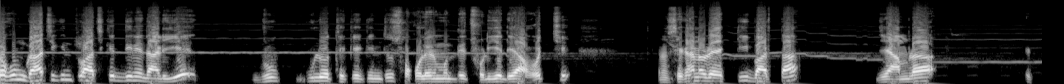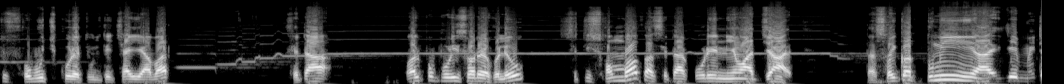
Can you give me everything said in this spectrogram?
রকম গাছই কিন্তু আজকের দিনে দাঁড়িয়ে গ্রুপগুলো থেকে কিন্তু সকলের মধ্যে ছড়িয়ে দেওয়া হচ্ছে। সেখানের একটি বার্তা যে আমরা একটু সবুজ করে তুলতে চাই আবার। সেটা অল্প পরিসরে হলেও সেটি সম্ভব আর সেটা করে নেওয়া যায়। তা সৈকত, তুমি এই যে মিট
